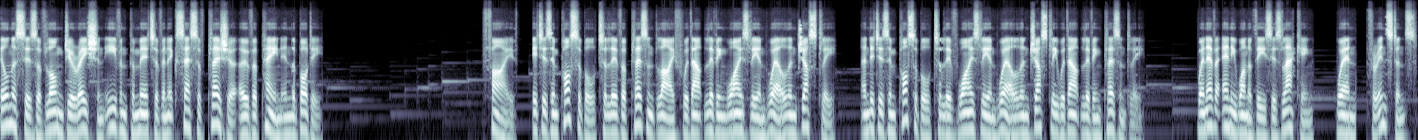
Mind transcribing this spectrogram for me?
Illnesses of long duration even permit of an excess of pleasure over pain in the body. 5. It is impossible to live a pleasant life without living wisely and well and justly, and it is impossible to live wisely and well and justly without living pleasantly. Whenever any one of these is lacking, when, for instance,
